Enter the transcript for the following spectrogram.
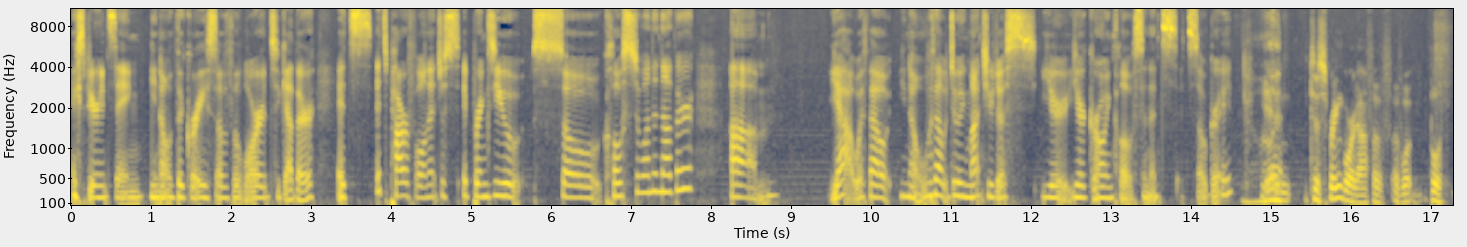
experiencing you know the grace of the lord together it's it's powerful and it just it brings you so close to one another um yeah without you know without doing much you're just you're you're growing close and it's it's so great. Yeah, and to springboard off of, of what both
